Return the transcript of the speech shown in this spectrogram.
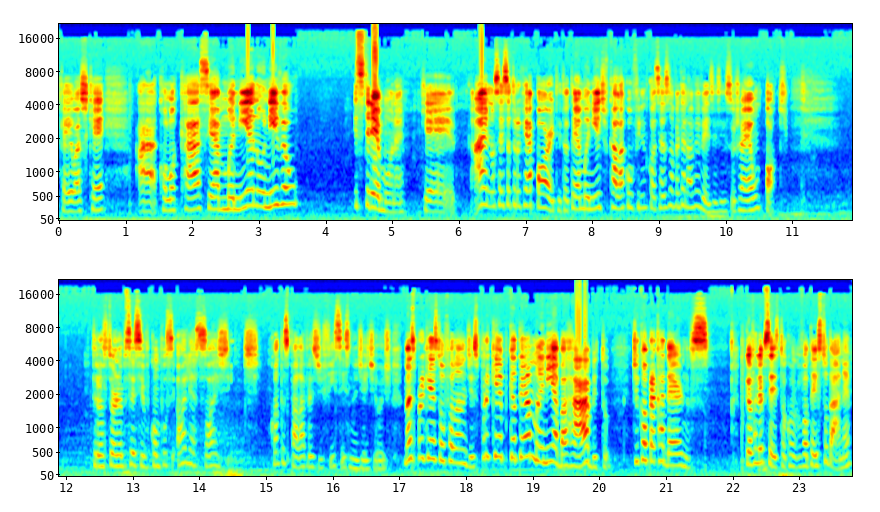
Que aí eu acho que é a, colocar assim, a mania no nível extremo, né? Que é. Ai, ah, não sei se eu troquei a porta. Então tem a mania de ficar lá conferindo 499 vezes. Isso já é um toque. Transtorno obsessivo compulsivo. Olha só, gente. Quantas palavras difíceis no dia de hoje. Mas por que estou falando disso? Por quê? Porque eu tenho a mania barra hábito de comprar cadernos. Porque eu falei pra vocês, tô, voltei a estudar, né?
